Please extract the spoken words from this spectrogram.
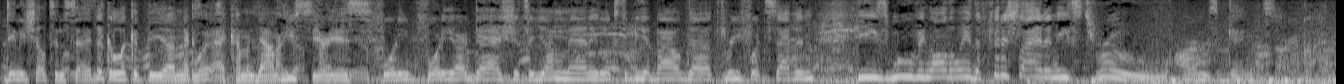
Danny Shelton well, said. Take a look at the uh, next what? guy coming down. Are you serious? 40, 40 yard dash. It's a young man. He looks to be about uh, three foot seven. He's moving all the way to the finish line and he's through. Arms gang. Sorry, go ahead.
